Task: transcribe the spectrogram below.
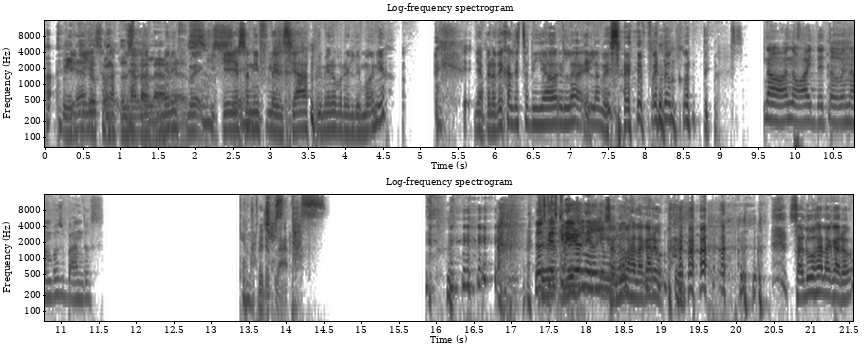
ah, que Cuidado con la- tus la- la primera palabras. que- ellas son influenciadas primero por el demonio. ya, pero deja el destornillador en la, en la mesa y después nos contes. No, no, hay de todo en ambos bandos. Qué Pero claro. Los que Eh, escribieron el libro. Saludos a la Caro. Saludos a la Caro.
